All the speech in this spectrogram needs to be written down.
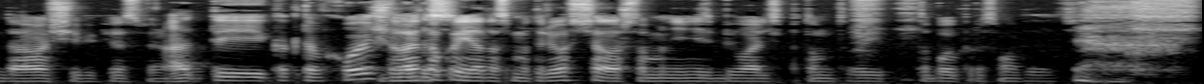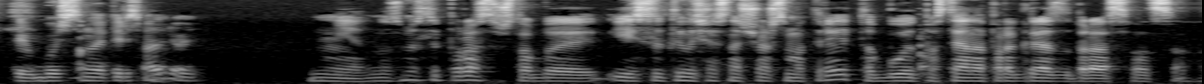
Да, вообще пипец прям. А ты как-то входишь? Давай это только с- я досмотрю сначала, чтобы мне не сбивались, потом твои тобой просматривать. Ты будешь со мной пересматривать? Нет, ну в смысле просто, чтобы, если ты сейчас начнешь смотреть, то будет постоянно прогресс сбрасываться.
